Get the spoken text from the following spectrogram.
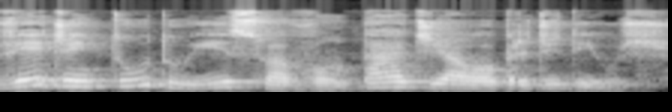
Vede em tudo isso a vontade e a obra de Deus.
